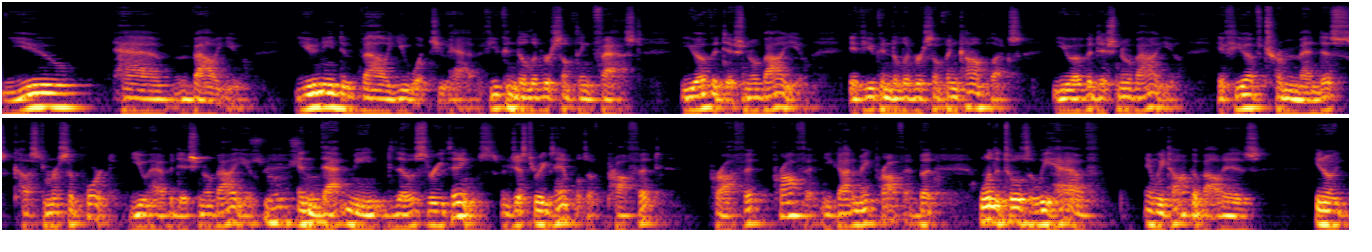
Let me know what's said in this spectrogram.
You have value. You need to value what you have. If you can deliver something fast, you have additional value. If you can deliver something complex, you have additional value. If you have tremendous customer support, you have additional value. Sure, sure. And that means those three things are just three examples of profit, profit, profit. You got to make profit. But one of the tools that we have and we talk about is, you know,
